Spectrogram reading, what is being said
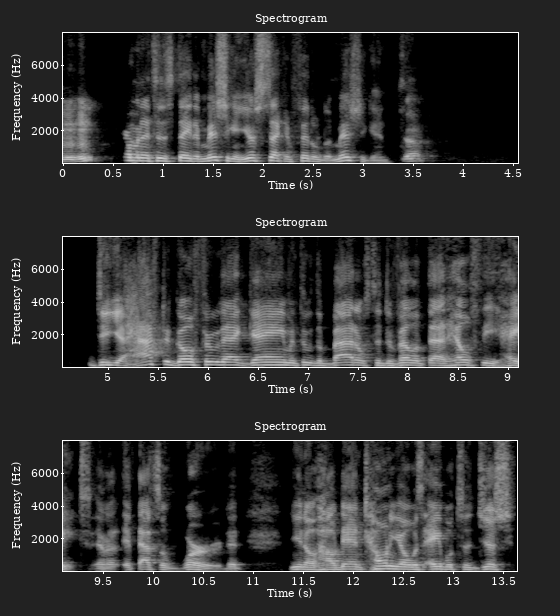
Mm-hmm. Coming into the state of Michigan, you're second fiddle to Michigan. Yeah. Do you have to go through that game and through the battles to develop that healthy hate, if that's a word? That you know how Dantonio was able to just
